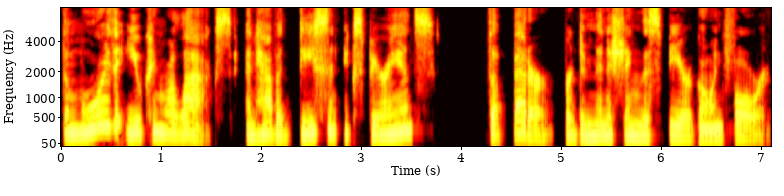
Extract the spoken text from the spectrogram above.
The more that you can relax and have a decent experience, the better for diminishing this fear going forward.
